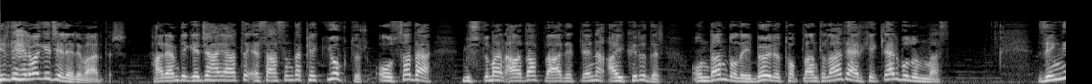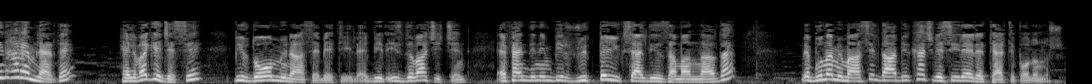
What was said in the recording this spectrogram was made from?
Bir de helva geceleri vardır. Haremde gece hayatı esasında pek yoktur. Olsa da Müslüman adab ve adetlerine aykırıdır. Ondan dolayı böyle toplantılarda erkekler bulunmaz. Zengin haremlerde helva gecesi bir doğum münasebetiyle, bir izdivaç için, efendinin bir rütbe yükseldiği zamanlarda ve buna mümasil daha birkaç vesileyle tertip olunur.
